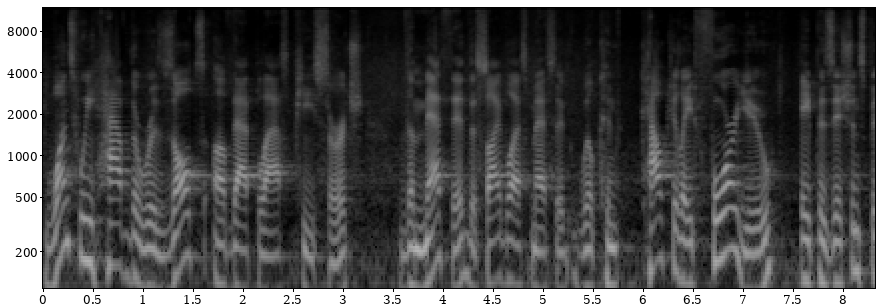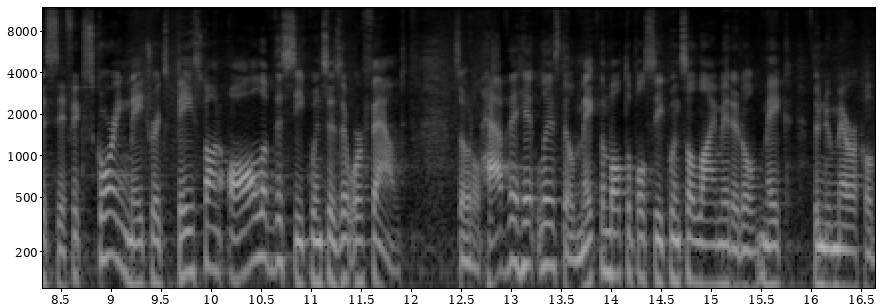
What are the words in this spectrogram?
Once we have the results of that blast P search, the method, the PSI-BLAST method, will calculate for you a position-specific scoring matrix based on all of the sequences that were found. So it'll have the hit list, it'll make the multiple sequence alignment, it'll make the numerical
